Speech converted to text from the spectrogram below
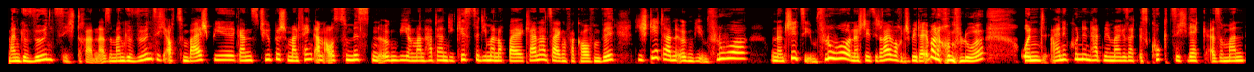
man gewöhnt sich dran. Also man gewöhnt sich auch zum Beispiel ganz typisch, man fängt an auszumisten irgendwie und man hat dann die Kiste, die man noch bei Kleinanzeigen verkaufen will, die steht dann irgendwie im Flur und dann steht sie im Flur und dann steht sie drei Wochen später immer noch im Flur. Und eine Kundin hat mir mal gesagt, es guckt sich weg. Also man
